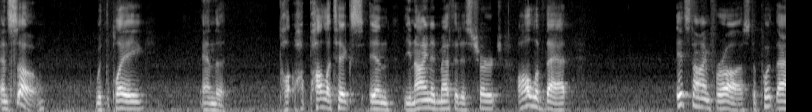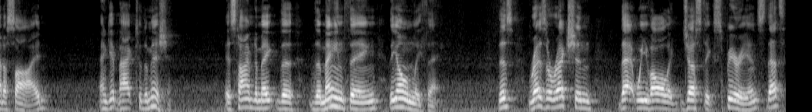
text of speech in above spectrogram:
And so, with the plague and the po- politics in the United Methodist Church, all of that, it's time for us to put that aside and get back to the mission. It's time to make the, the main thing the only thing. This resurrection that we've all just experienced, that's,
